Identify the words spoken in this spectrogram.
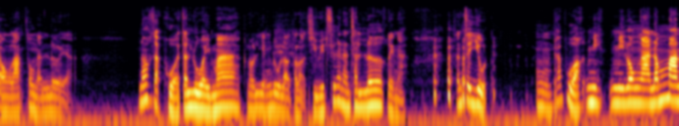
รองรับตรงนั้นเลยอะนอกจากผัวจะรวยมากแล้วเลี้ยงดูเราตลอดชีวิต ซึ่งอันนั้นฉันเลิกเลยนะ ฉันจะหยุด อืมถ้าผัวมีมีโรงงานน้ำมัน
